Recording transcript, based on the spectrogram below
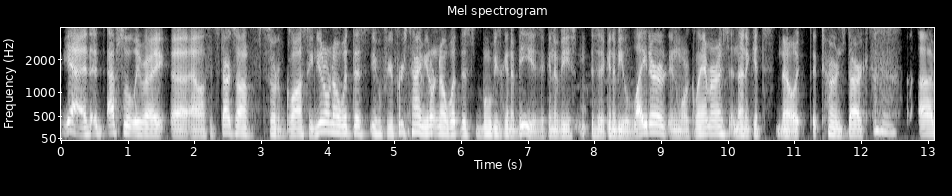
yeah, it, it- absolutely right, uh, Alice. It starts off sort of glossy. You don't know what this, you know, for your first time, you don't know what this movie's going to be. Is it going to be, is it going to be lighter and more glamorous? And then it gets, no, it, it turns dark. Uh,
